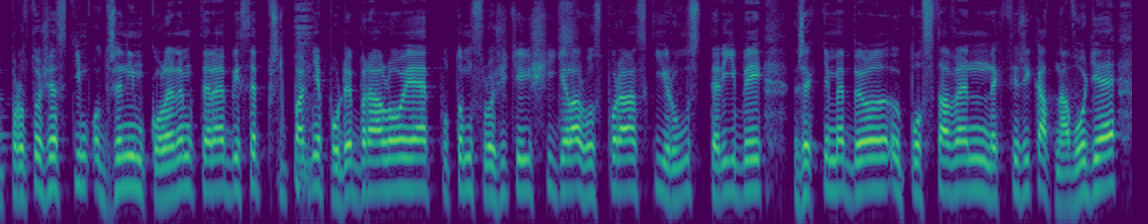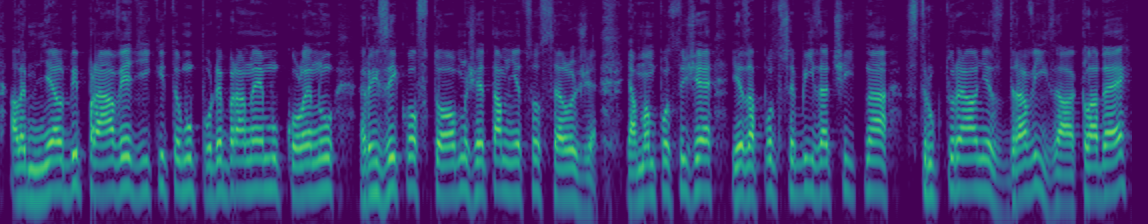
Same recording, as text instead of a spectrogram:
protože s tím odřeným kolenem, které by se případně podebralo, je potom složitější dělat hospodářský růst, který by, řekněme, byl postaven, nechci říkat na vodě, ale měl by právě díky tomu podebranému kolenu riziko v tom, že tam něco selže. Já mám pocit, že je zapotřebí začít na strukturálně zdravých základech,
